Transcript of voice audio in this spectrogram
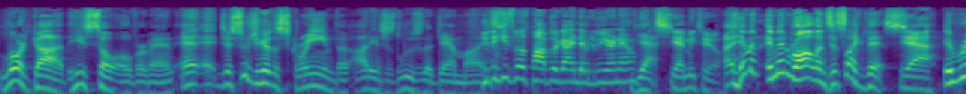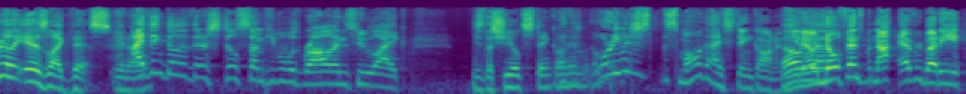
Lord God, he's so over, man. And, and as soon as you hear the scream, the audience just loses their damn mind. You think he's the most popular guy in WWE right now? Yes. Yeah, me too. Uh, him and him and Rollins, it's like this. Yeah. it really is like this. You know, I think though that there's still some people with Rollins who like he's the Shield stink on him. or even just the small guys stink on him. Oh, you know, yeah. no offense, but not everybody.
